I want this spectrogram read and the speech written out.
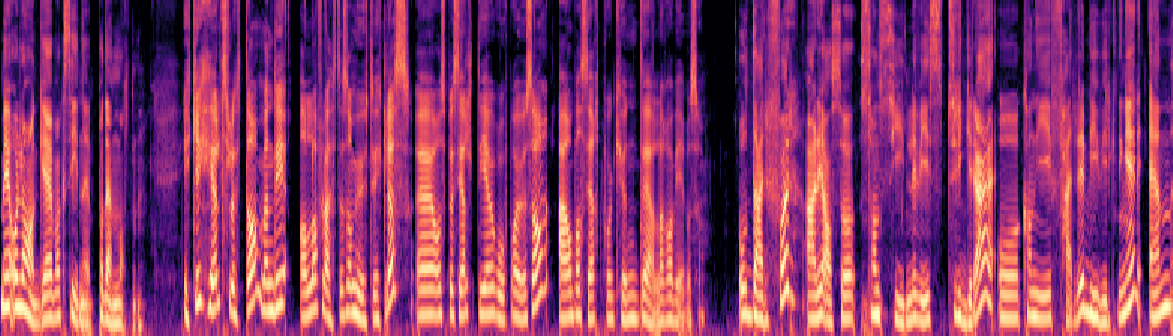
med å lage vaksine på den måten. Ikke helt slutta, men de aller fleste som utvikles, eh, og spesielt i Europa og USA, er basert på kun deler av viruset. Og derfor er de altså sannsynligvis tryggere og kan gi færre bivirkninger enn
